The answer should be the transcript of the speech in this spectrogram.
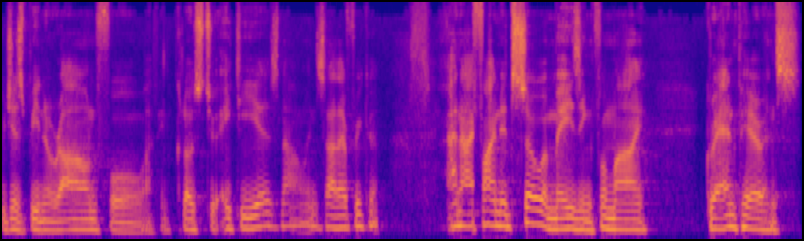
which has been around for, I think, close to 80 years now in South Africa. And I find it so amazing for my grandparents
